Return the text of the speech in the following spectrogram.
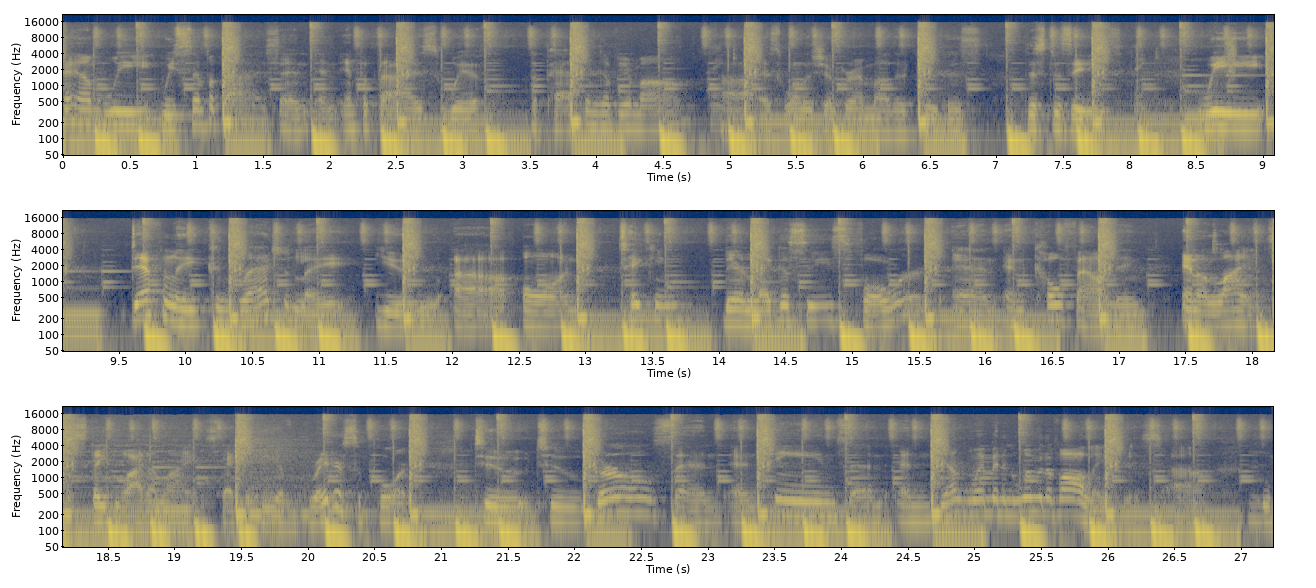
pam we we sympathize and, and empathize with the passing of your mom uh, as well as your grandmother to this this disease. We definitely congratulate you uh, on taking their legacies forward and, and co-founding an alliance, a statewide alliance that could be of greater support to to girls and, and teens and, and young women and women of all ages uh, who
